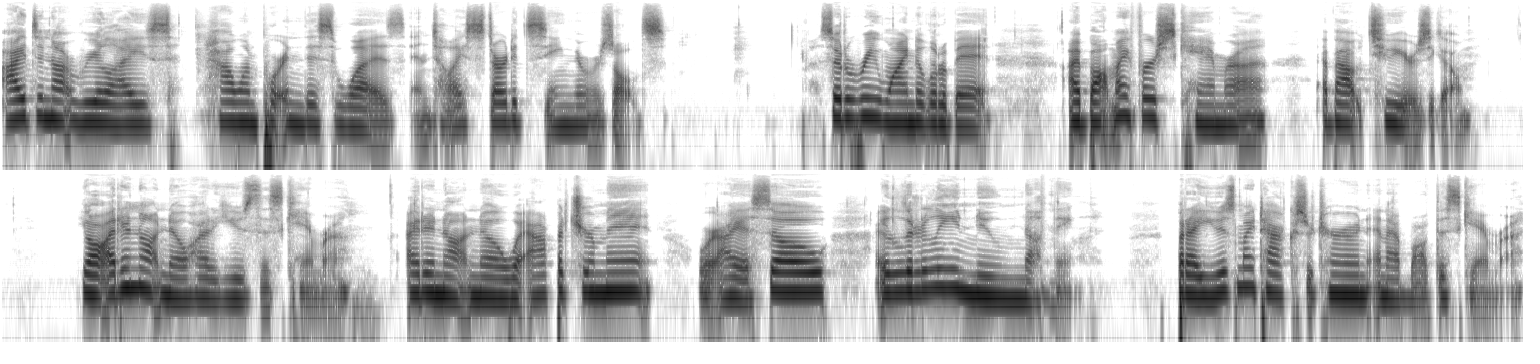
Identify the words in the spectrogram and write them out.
I did not realize how important this was until I started seeing the results. So, to rewind a little bit, I bought my first camera about two years ago. Y'all, I did not know how to use this camera. I did not know what aperture meant or ISO. I literally knew nothing. But I used my tax return and I bought this camera.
